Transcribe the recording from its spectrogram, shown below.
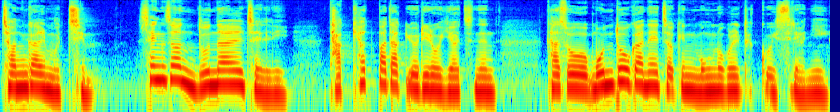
전갈 무침, 생선 눈알 젤리, 닭 혓바닥 요리로 이어지는 다소 몬도간의적인 목록을 듣고 있으려니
